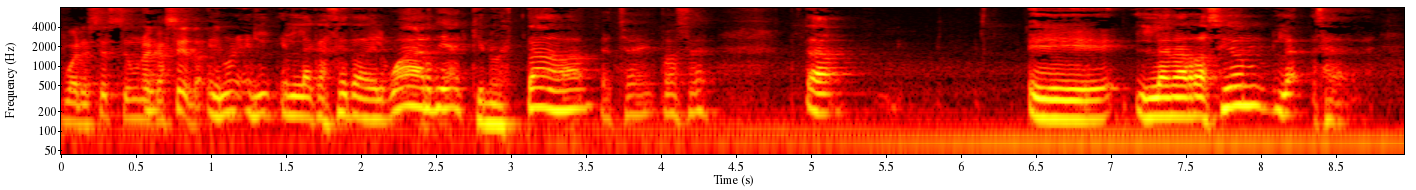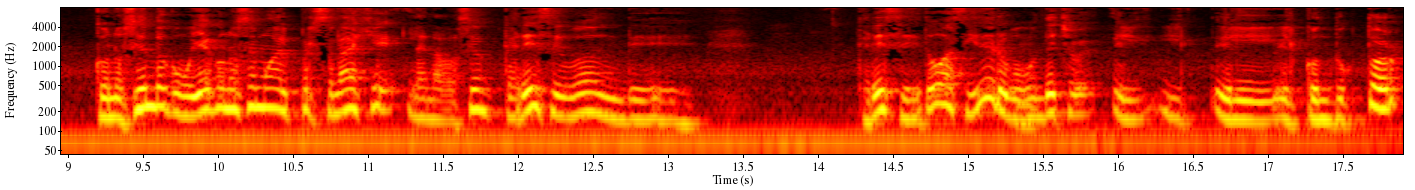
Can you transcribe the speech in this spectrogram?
Guarecerse en una caseta. en- en la caseta del guardia, que no estaba, ¿cachai? Entonces, está, eh, la narración, la- o sea, conociendo como ya conocemos al personaje, la narración carece, weón, de. carece de todo asidero, de hecho, el, el- el conductor,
